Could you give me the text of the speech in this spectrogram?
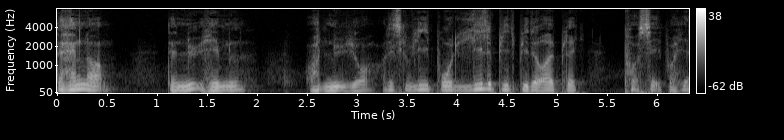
der handler om den nye himmel og den nye jord. Og det skal vi lige bruge et lille bitte, bitte øjeblik på at se på her.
